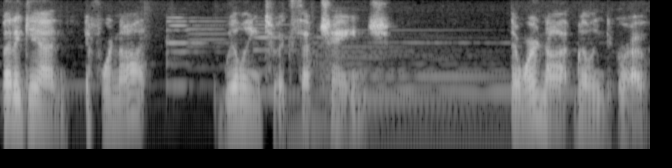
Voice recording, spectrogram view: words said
But again, if we're not willing to accept change, then we're not willing to grow.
